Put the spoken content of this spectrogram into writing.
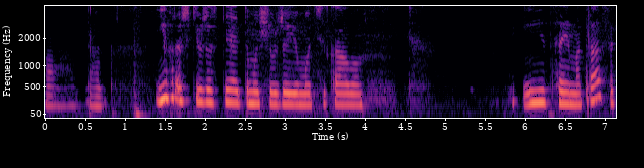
А, так. Іграшки вже стоять, тому що вже йому цікаво. І цей матрасик,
